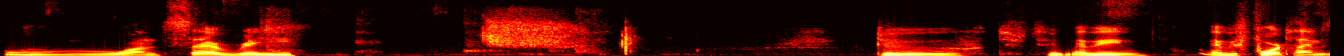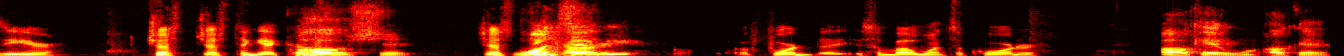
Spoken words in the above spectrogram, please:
once every do do- maybe maybe four times a year, just just to get Oh shit! just Once every. four. It's about once a quarter, Okay, okay,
